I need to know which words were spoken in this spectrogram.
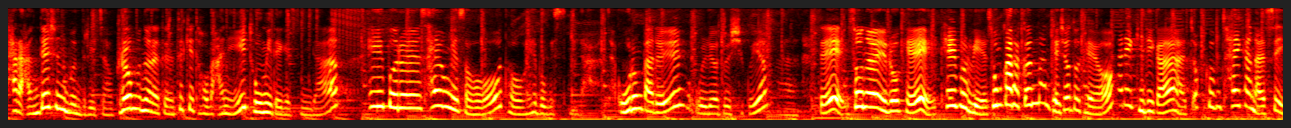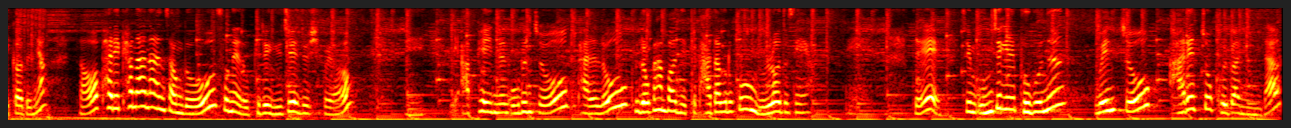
잘 안 되시는 분들이죠. 그런 분들한테는 특히 더 많이 도움이 되겠습니다. 테이블을 사용해서 더 해보겠습니다. 자, 오른발을 올려주시고요. 자, 이제 손을 이렇게 테이블 위에 손가락 끝만 대셔도 돼요. 팔의 길이가 조금 차이가 날 수 있거든요. 그래서 팔이 편안한 정도 손의 높이를 유지해 주시고요. 네, 이 앞에 있는 오른쪽 발로 블록 한번 이렇게 바닥으로 꾹 눌러주세요. 네. 네, 지금 움직일 부분은 왼쪽 아래쪽 골반입니다.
